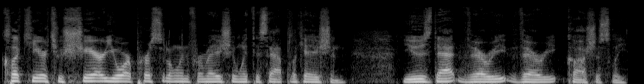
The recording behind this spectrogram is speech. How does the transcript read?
"Click here to share your personal information with this application." Use that very, very cautiously.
